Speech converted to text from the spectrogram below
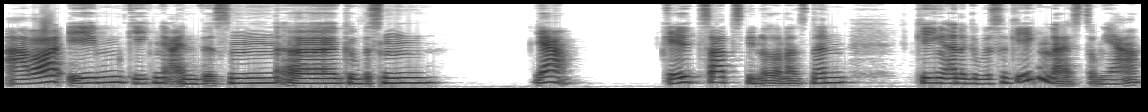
Aber eben gegen einen gewissen, äh, gewissen, ja, Geldsatz, wie soll man es nennen, gegen eine gewisse Gegenleistung, ja?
